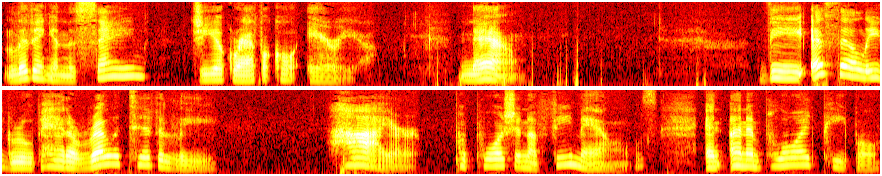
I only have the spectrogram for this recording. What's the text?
living in the same geographical area. Now, the SLE group had a relatively higher proportion of females and unemployed people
